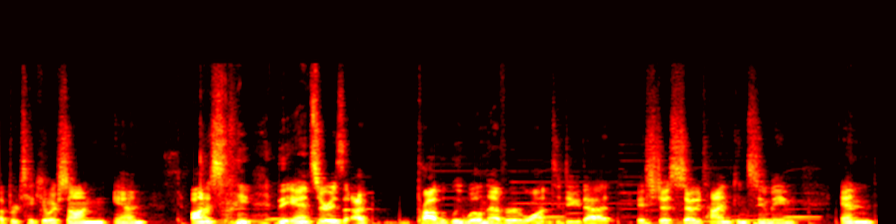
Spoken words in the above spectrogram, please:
a particular song, and honestly, the answer is I probably will never want to do that. It's just so time consuming. And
